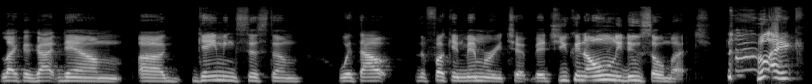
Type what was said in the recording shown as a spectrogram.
like a goddamn uh, gaming system without the fucking memory chip, bitch. You can only do so much. like,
